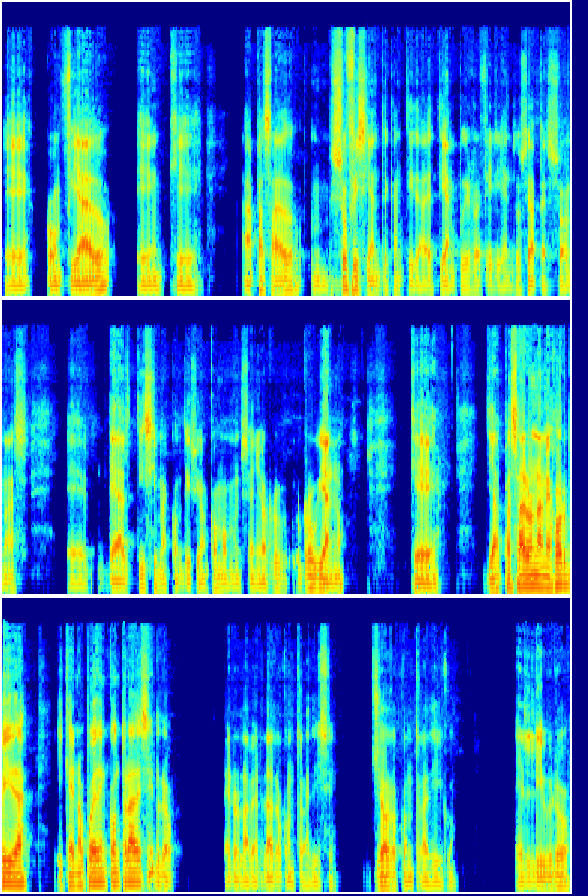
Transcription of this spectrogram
eh, confiado en que ha pasado suficiente cantidad de tiempo y refiriéndose a personas eh, de altísima condición como Monseñor Rubiano, que ya pasaron a mejor vida y que no pueden contradecirlo, pero la verdad lo contradice. Yo lo contradigo. El libro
